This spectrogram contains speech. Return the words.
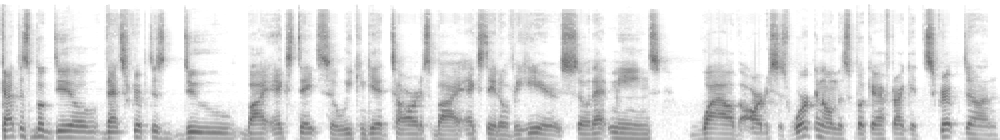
got this book deal. That script is due by X date, so we can get to artists by X date over here. So that means while the artist is working on this book after I get the script done,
